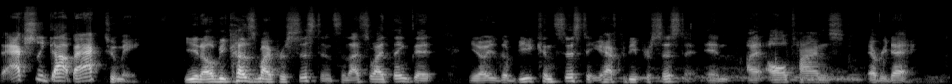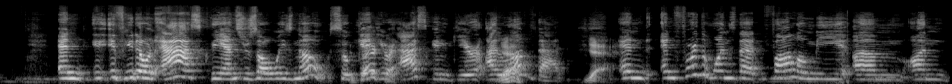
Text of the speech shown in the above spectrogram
that actually got back to me, you know, because my persistence. And that's why I think that, you know, to be consistent, you have to be persistent and at all times every day. And if you don't ask, the answer is always no. So exactly. get your asking gear. I yeah. love that. Yeah. And and for the ones that follow me um, on,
